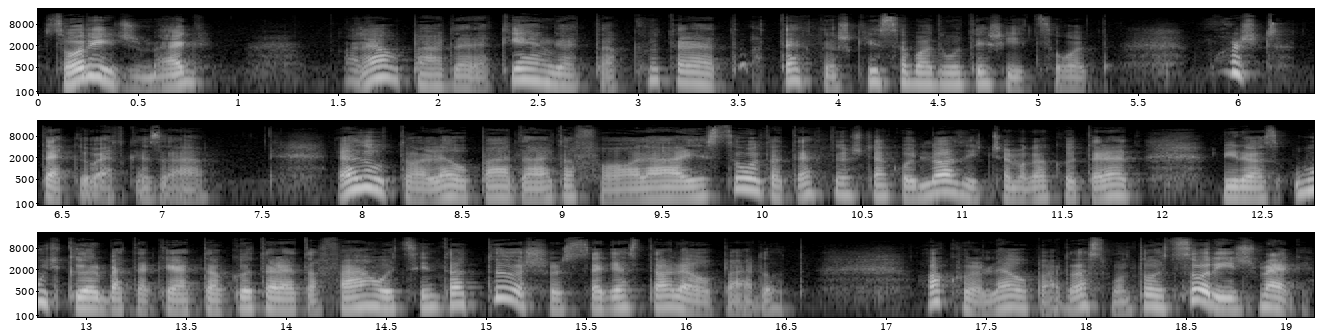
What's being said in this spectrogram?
szorítsd meg! A leopárd erre kiengedte a kötelet, a teknős kiszabadult, és így szólt, most te következel. Ezúttal Leopárd állt a fa alá, és szólt a teknősnek, hogy lazítsa meg a kötelet, mire az úgy körbetekelte a kötelet a fán, hogy szinte a törzshöz szegezte a leopárdot. Akkor a leopárd azt mondta, hogy szoríts meg!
